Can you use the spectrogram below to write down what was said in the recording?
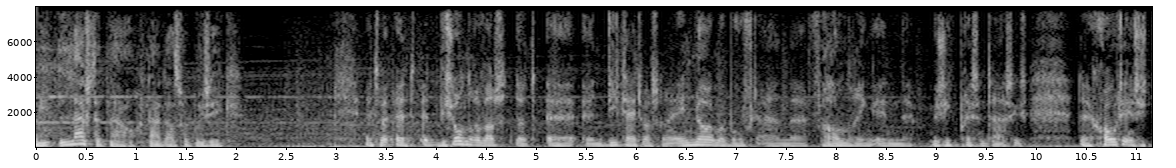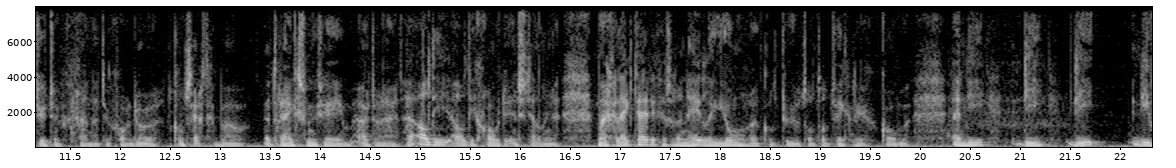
Wie luistert nou naar dat soort muziek? Het, het, bijzondere was dat uh, in die tijd was er een enorme behoefte aan uh, verandering in uh, muziekpresentaties. De grote instituten gaan natuurlijk gewoon door. Het Concertgebouw, het Rijksmuseum uiteraard. Hè, al, die, al die grote instellingen. Maar gelijktijdig is er een hele jongere cultuur tot ontwikkeling gekomen. En die, die, die die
